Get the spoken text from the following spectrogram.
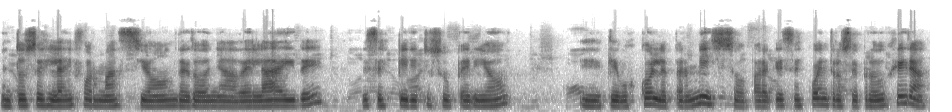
Entonces la información de doña Adelaide ese espíritu superior eh, que buscó el permiso para que ese encuentro se produjera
